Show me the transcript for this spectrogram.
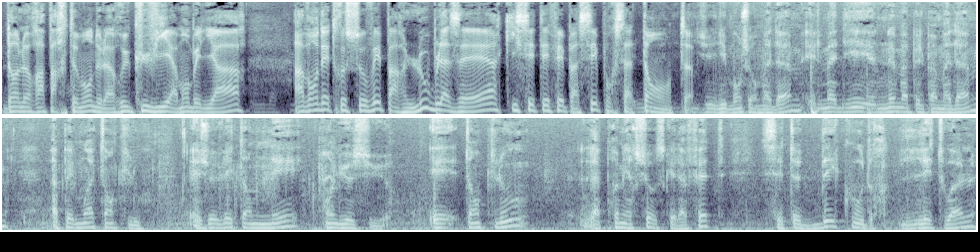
dans leur appartement de la rue Cuvier à Montbéliard avant d'être sauvé par Lou Blazer qui s'était fait passer pour sa tante. J'ai dit bonjour madame, elle m'a dit ne m'appelle pas madame, appelle-moi tante Lou. Et je l'ai emmenée en lieu sûr. Et tante Lou, la première chose qu'elle a faite, c'est de découdre l'étoile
